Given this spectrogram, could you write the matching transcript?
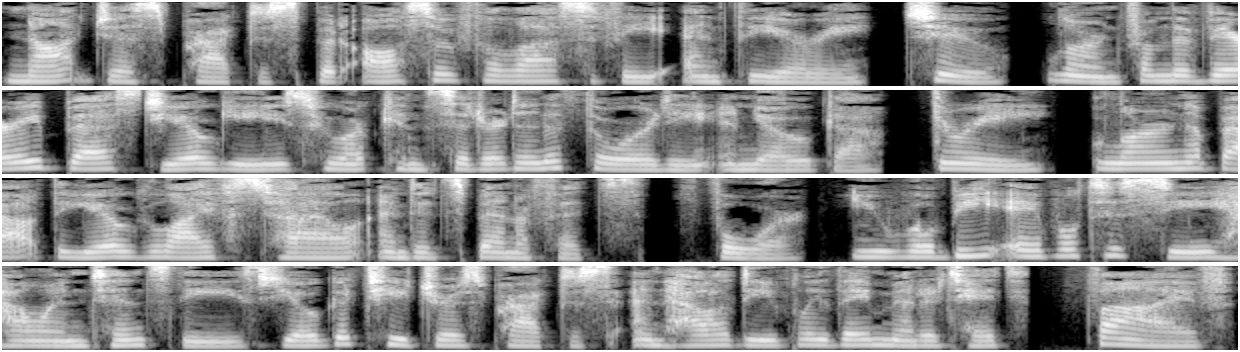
not just practice but also philosophy and theory. 2. Learn from the very best yogis who are considered an authority in yoga. 3. Learn about the yoga lifestyle and its benefits. 4. You will be able to see how intense these yoga teachers practice and how deeply they meditate. 5.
